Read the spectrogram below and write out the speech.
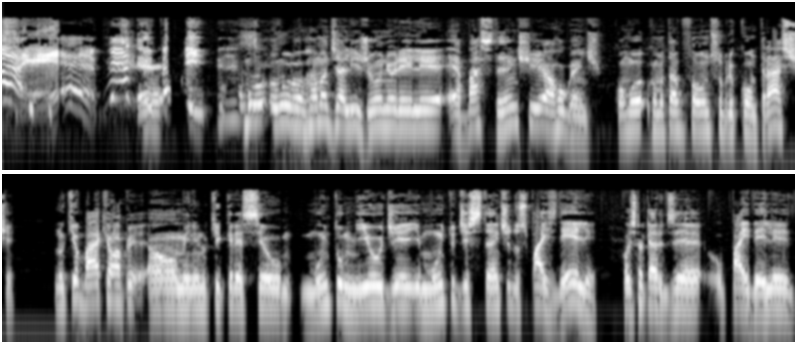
Ah, é? Vem aqui, É. vem aí. O, o Hamad Ali Jr., ele é bastante arrogante. Como, como eu tava falando sobre o contraste, no que o Bach é, uma é um menino que cresceu muito humilde e muito distante dos pais dele. Com isso eu quero dizer, o pai dele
